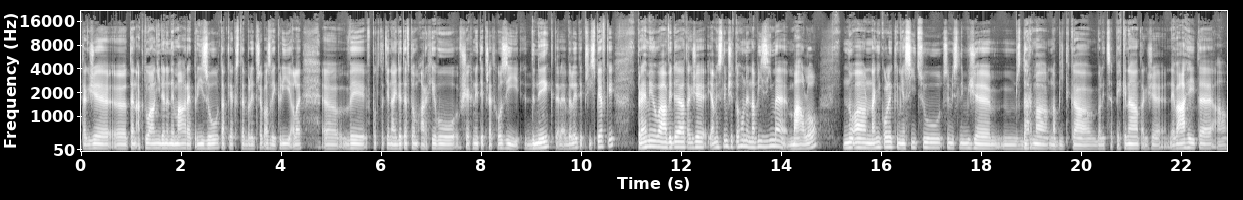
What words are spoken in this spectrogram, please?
takže eh, ten aktuální den nemá reprízu, tak jak jste byli třeba zvyklí, ale eh, vy v podstatě najdete v tom archivu všechny ty předchozí dny, které byly ty příspěvky, prémiová videa, takže já myslím, že toho nenabízíme málo, No a na několik měsíců si myslím, že mm, zdarma nabídka velice pěkná, takže neváhejte a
